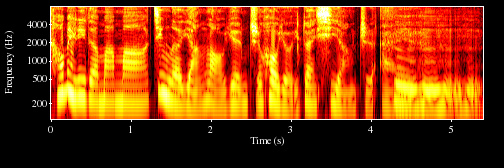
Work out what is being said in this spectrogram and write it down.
曹美丽的妈妈进了养老院之后，有一段夕阳之爱。嗯哼哼哼，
